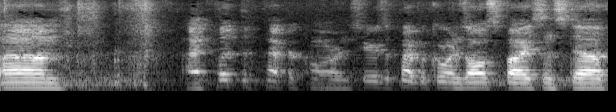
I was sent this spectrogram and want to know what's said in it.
Um, I put the peppercorns. Here's the peppercorns, allspice and stuff.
